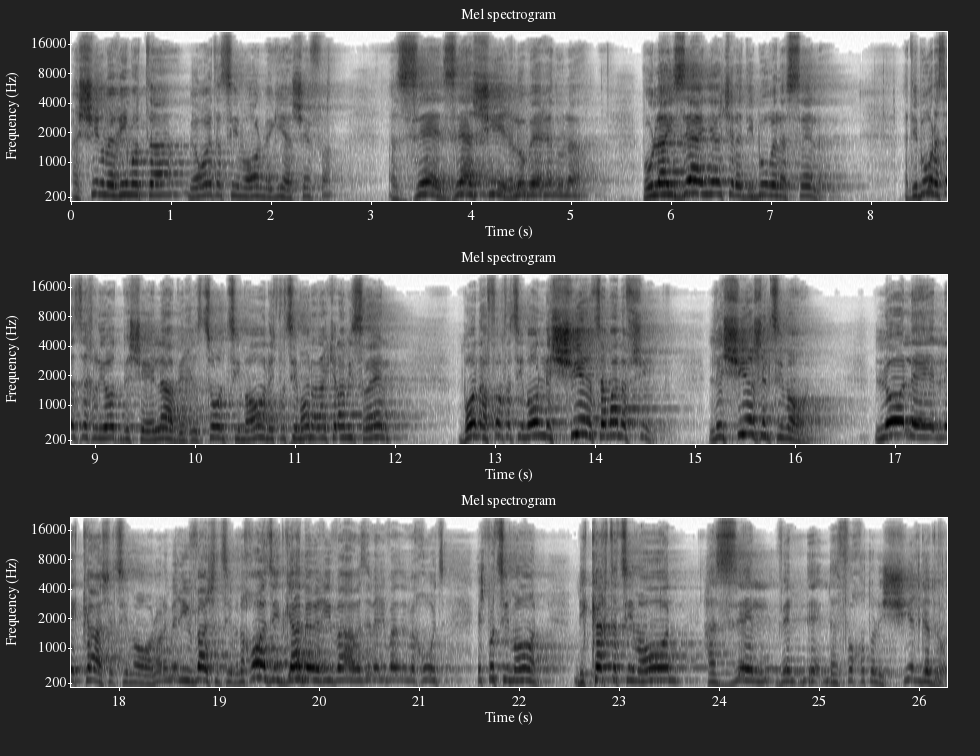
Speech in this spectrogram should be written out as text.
השיר מרים אותה, מעורר את הצמאון, מגיע השפע. אז זה, זה השיר, אלו באר אנולה. ואולי זה העניין של הדיבור אל הסלע. הדיבור אל הסלע צריך להיות בשאלה, ברצון, צמאון, יש פה צמאון ענק של עם ישראל. בואו נהפוך את הצמאון לשיר צמא נפשי, לשיר של צמאון. לא לכעס של צמאון, לא למריבה של צמאון. נכון, זה התגלה במריבה, אבל זה מריבה זה בחוץ. יש פה צמאון. ניקח את הצמאון הזה ונהפוך אותו לשיר גדול.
